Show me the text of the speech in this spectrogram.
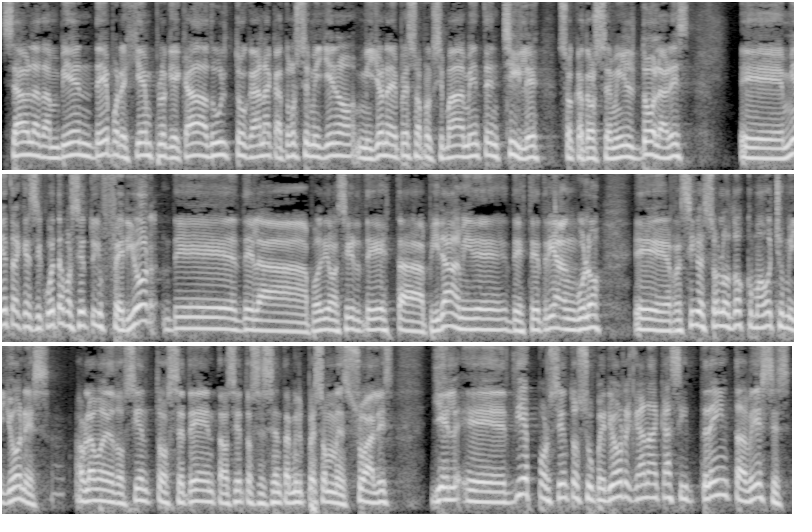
Se habla también de, por ejemplo, que cada adulto gana 14 millones, millones de pesos aproximadamente en Chile. Son 14 mil dólares. Eh, mientras que el 50% inferior de, de, la, podríamos decir, de esta pirámide, de este triángulo, eh, recibe solo 2,8 millones. Hablamos de 270, 260 mil pesos mensuales. Y el eh, 10% superior gana casi 30 veces.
